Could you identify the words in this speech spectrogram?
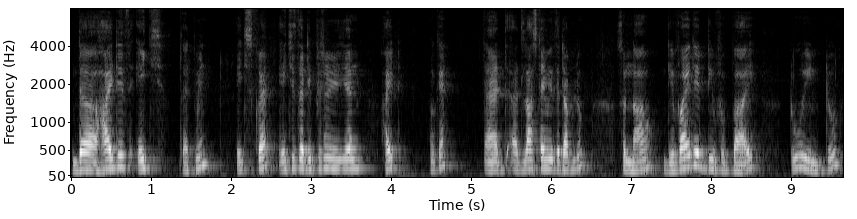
The height is H. That means h square. h is the depletion region height okay? And at last time is the w. So now divided by 2 into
